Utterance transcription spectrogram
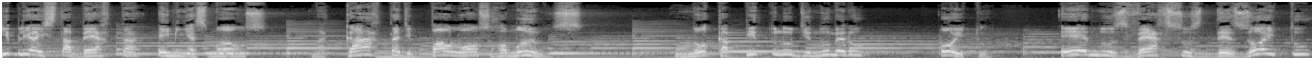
Bíblia está aberta em minhas mãos na carta de Paulo aos Romanos, no capítulo de número 8 e nos versos 18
